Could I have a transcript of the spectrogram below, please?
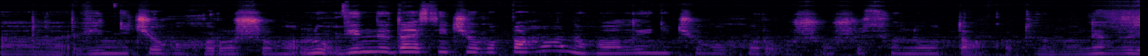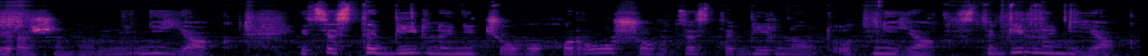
е, він нічого хорошого, ну він не дасть нічого поганого, але нічого хорошого. Щось воно отак, от воно не виражено, ніяк. І це стабільно нічого хорошого, це стабільно от, от ніяк. Стабільно ніяк.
